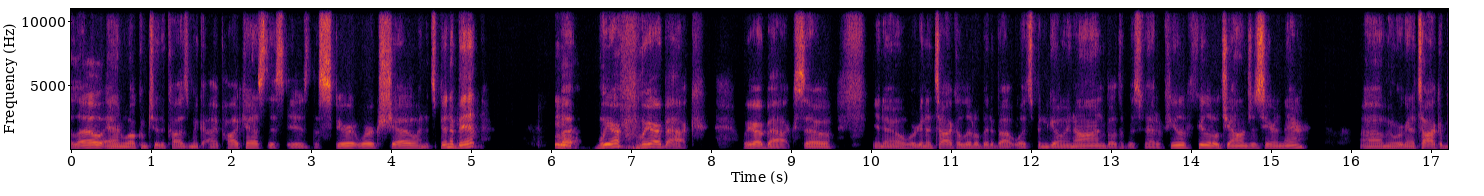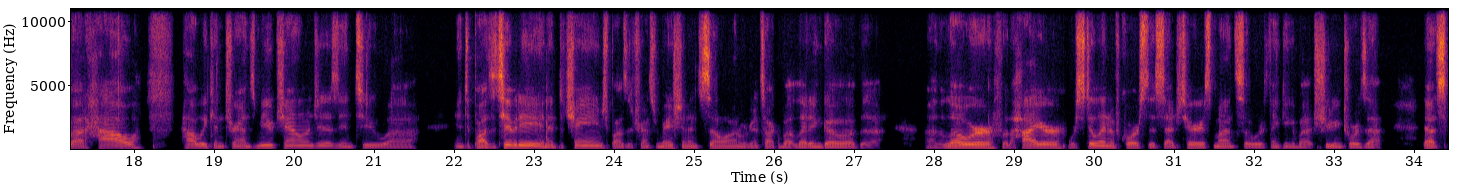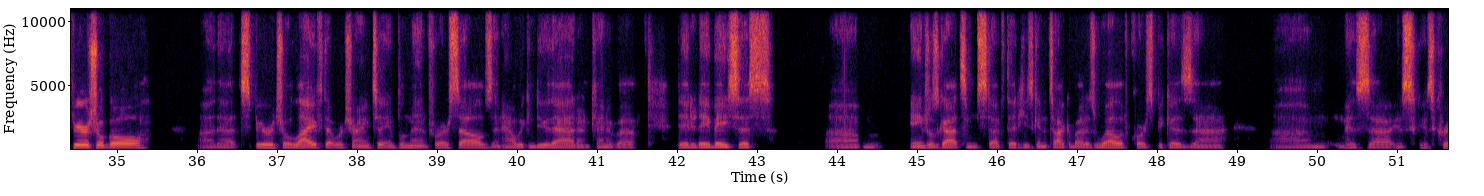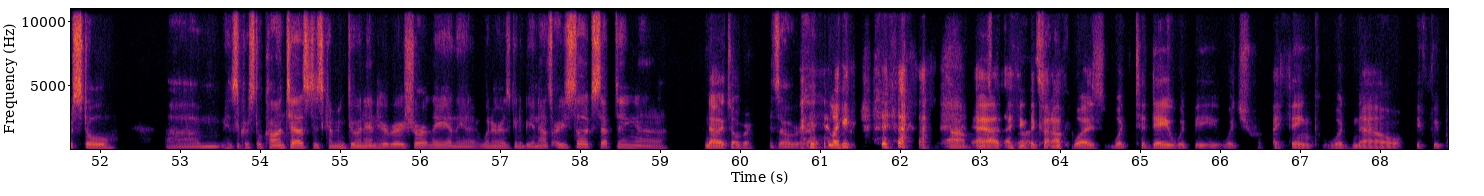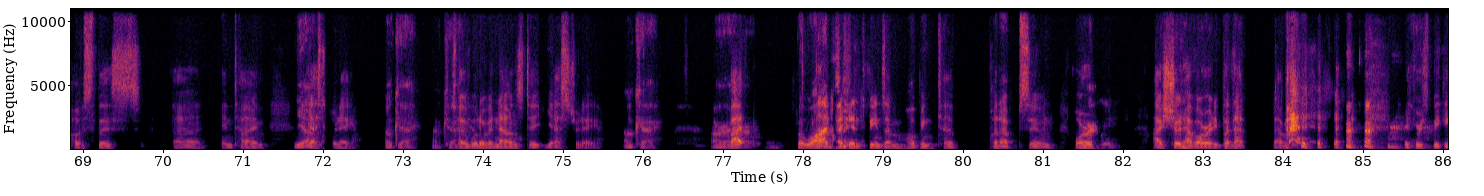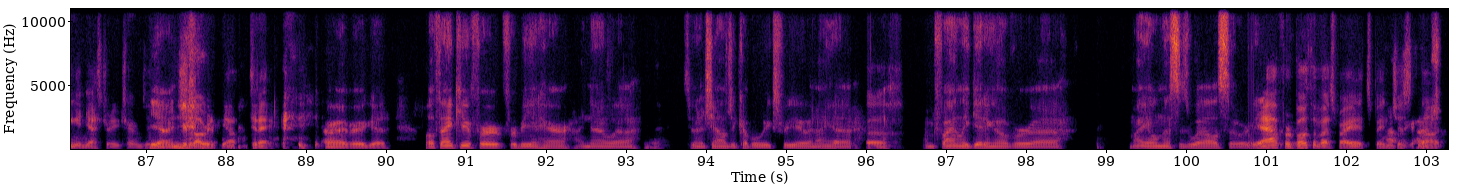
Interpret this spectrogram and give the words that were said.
Hello and welcome to the Cosmic Eye Podcast. This is the Spirit Work Show, and it's been a bit, but we are we are back. We are back. So, you know, we're going to talk a little bit about what's been going on. Both of us have had a few few little challenges here and there, um, and we're going to talk about how how we can transmute challenges into uh, into positivity and into change, positive transformation, and so on. We're going to talk about letting go of the uh, the lower for the higher. We're still in, of course, the Sagittarius month, so we're thinking about shooting towards that that spiritual goal, uh, that spiritual life that we're trying to implement for ourselves, and how we can do that on kind of a day to day basis. Um, Angel's got some stuff that he's going to talk about as well, of course, because uh, um, his uh, his his crystal um, his crystal contest is coming to an end here very shortly, and the uh, winner is going to be announced. Are you still accepting? Uh, no, it's over. It's over, right? like, yeah. Uh, I think the cutoff was what today would be, which I think would now, if we post this uh, in time, yeah. yesterday. Okay. Okay. So I would have announced it yesterday. Okay. All right. But but? Abundance beans I'm hoping to put up soon, or? I should have already put that up. if we're speaking in yesterday terms, yeah, and should already be up today. All right, very good. Well, thank you for for being here. I know uh, yeah. it's been a challenging couple weeks for you, and I uh, I'm finally getting over uh, my illness as well. So yeah, for both of us, right? It's been oh just not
